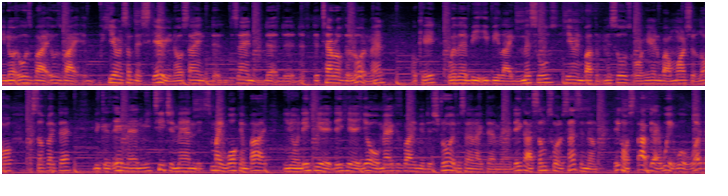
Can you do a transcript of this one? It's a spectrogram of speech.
you know, it was by it was by hearing something scary, you know, saying the, saying the, the, the, the terror of the Lord, man okay? Whether it be it be like missiles hearing about the missiles or hearing about martial law or stuff like that. Because hey man we teaching man. It's somebody walking by you know and they hear they hear yo america's about to be destroyed or something like that man. They got some sort of sense in them. They gonna stop be like wait whoa what?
